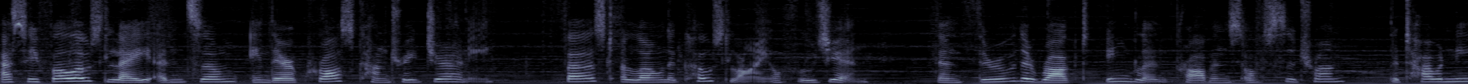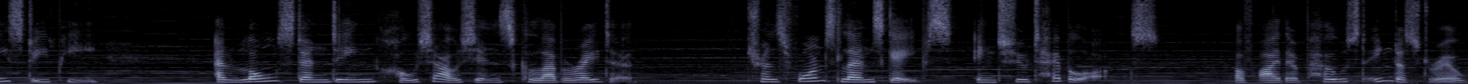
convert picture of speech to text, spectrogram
as he follows Lei and Zheng in their cross-country journey, first along the coastline of Fujian, then through the rugged inland province of Sichuan, the Taiwanese DP, and long-standing Hou Hsiao-hsien's collaborator, transforms landscapes into tableaux of either post-industrial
